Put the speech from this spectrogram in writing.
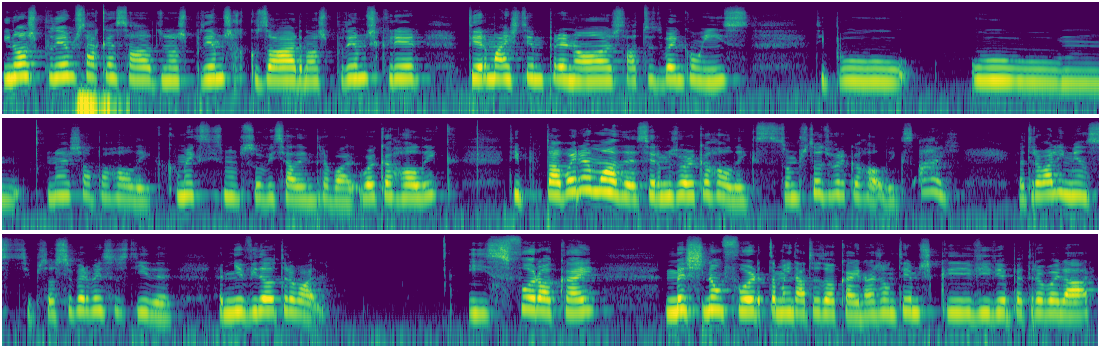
E nós podemos estar cansados, nós podemos recusar, nós podemos querer ter mais tempo para nós, está tudo bem com isso. Tipo, o. Não é shopaholic, como é que se diz uma pessoa viciada em trabalho? Workaholic. Tipo, está bem na moda sermos workaholics, somos todos workaholics. Ai, eu trabalho imenso, tipo, sou super bem sucedida, a minha vida é o trabalho. E se for ok, mas se não for, também está tudo ok. Nós não temos que viver para trabalhar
